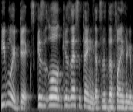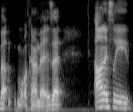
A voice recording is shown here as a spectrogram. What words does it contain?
people are dicks. Because well, because that's the thing. That's the, the funny thing about Mortal Kombat is that honestly,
